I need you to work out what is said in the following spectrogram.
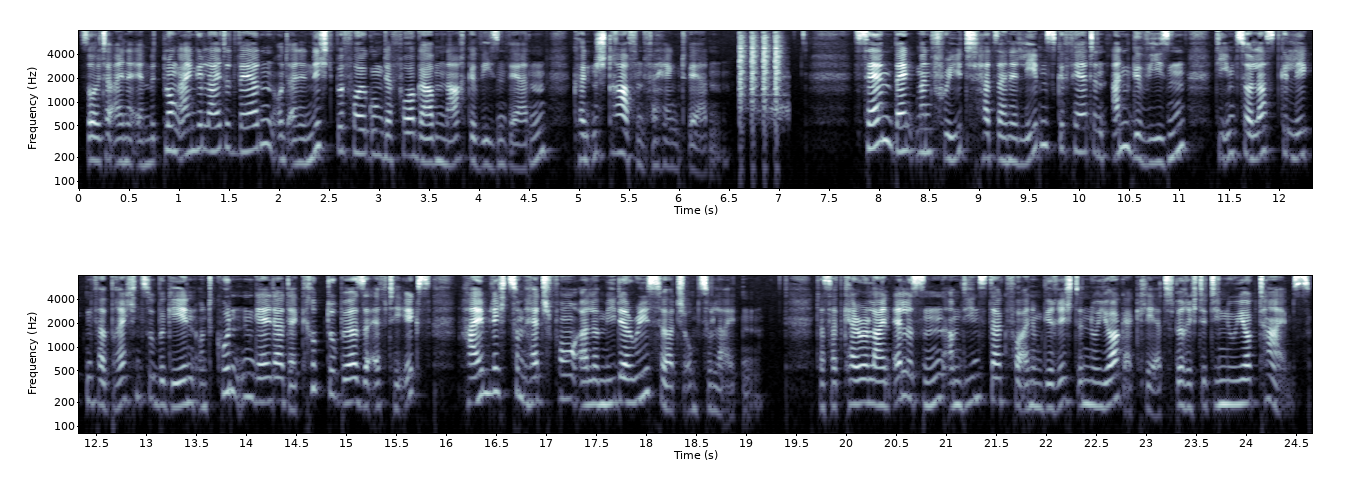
Sollte eine Ermittlung eingeleitet werden und eine Nichtbefolgung der Vorgaben nachgewiesen werden, könnten Strafen verhängt werden. Sam Bankman-Fried hat seine Lebensgefährtin angewiesen, die ihm zur Last gelegten Verbrechen zu begehen und Kundengelder der Kryptobörse FTX heimlich zum Hedgefonds Alameda Research umzuleiten. Das hat Caroline Ellison am Dienstag vor einem Gericht in New York erklärt, berichtet die New York Times.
